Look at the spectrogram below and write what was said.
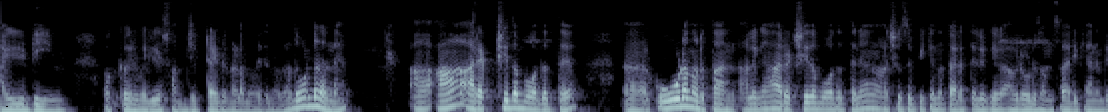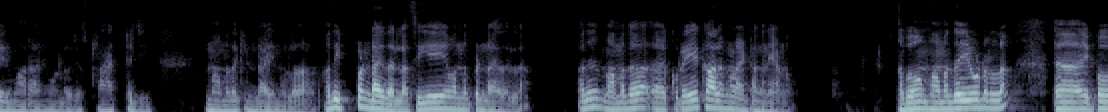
ഐ ഡിയും ഒക്കെ ഒരു വലിയ സബ്ജക്റ്റായിട്ട് കടന്നു വരുന്നത്. അതുകൊണ്ട് തന്നെ ആ- അരക്ഷിത ബോധത്തെ കൂടെ നിർത്താൻ അല്ലെങ്കിൽ ആ അരക്ഷിത ബോധത്തിന് ആശ്വസിപ്പിക്കുന്ന തരത്തിലേക്ക് അവരോട് സംസാരിക്കാനും പെരുമാറാനും ഉള്ള ഒരു സ്ട്രാറ്റജി മമതയ്ക്ക് ഉണ്ടായി എന്നുള്ളതാണ്. അത് ഇപ്പം ഉണ്ടായതല്ല സി എ വന്നപ്പോൾ ഉണ്ടായതല്ല. അത് മമത കുറേ കാലങ്ങളായിട്ട് അങ്ങനെയാണ്. അപ്പോൾ മമതയോടുള്ള ഇപ്പോൾ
